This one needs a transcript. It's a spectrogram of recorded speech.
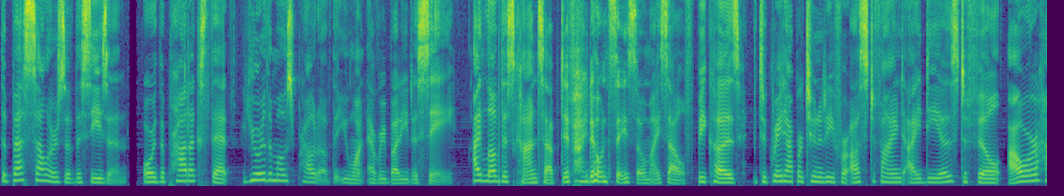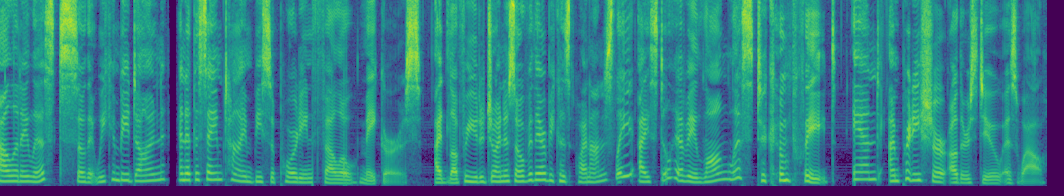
the best sellers of the season, or the products that you're the most proud of that you want everybody to see. I love this concept, if I don't say so myself, because it's a great opportunity for us to find ideas to fill our holiday lists so that we can be done and at the same time be supporting fellow makers. I'd love for you to join us over there because, quite honestly, I still have a long list to complete, and I'm pretty sure others do as well.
